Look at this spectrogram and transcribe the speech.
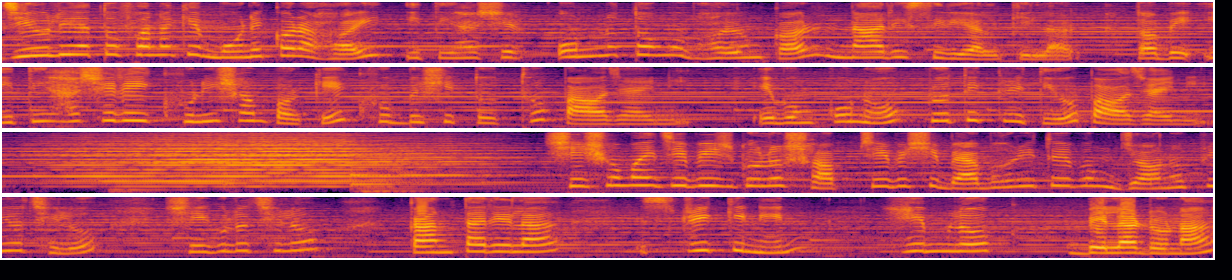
জিউলিয়া তোফানাকে মনে করা হয় ইতিহাসের অন্যতম ভয়ঙ্কর নারী সিরিয়াল কিলার। তবে ইতিহাসের এই খুনি সম্পর্কে খুব বেশি তথ্য পাওয়া যায়নি। এবং কোনো প্রতিকৃতিও পাওয়া যায়নি। সে সময় যে বিষগুলো সবচেয়ে বেশি ব্যবহৃত এবং জনপ্রিয় ছিল, সেগুলো ছিল কান্তারেলা, স্ট্রিকিনিন, হেমলোক, বেলাডোনা,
